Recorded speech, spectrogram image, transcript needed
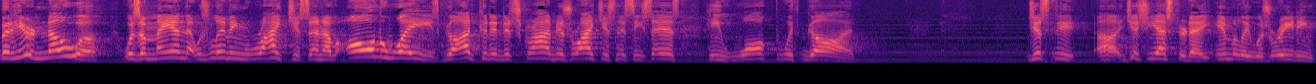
But here, Noah was a man that was living righteous, and of all the ways God could have described his righteousness, he says he walked with God. Just, the, uh, just yesterday, Emily was reading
